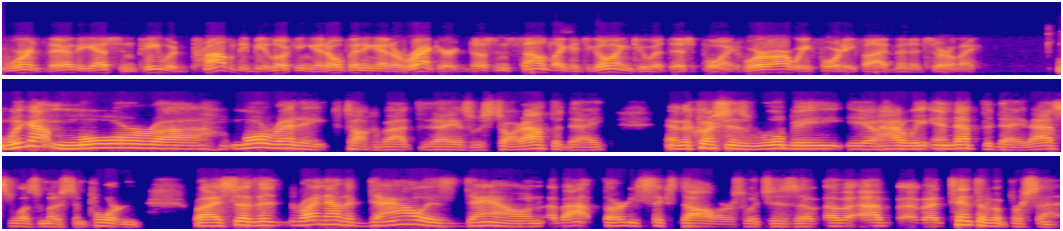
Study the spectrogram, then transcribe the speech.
weren't there, the S&P would probably be looking at opening at a record. Doesn't sound like it's going to at this point. Where are we 45 minutes early? We got more uh, more red ink to talk about today as we start out the day. And the question is, will be, you know, how do we end up the day? That's what's most important, right? So that right now the Dow is down about thirty-six dollars, which is a, a, a, a, tenth of a percent.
